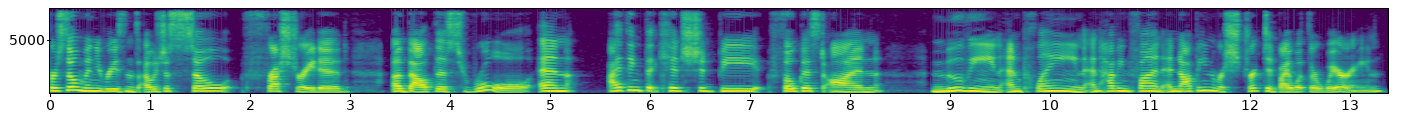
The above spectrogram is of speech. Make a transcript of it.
For so many reasons, I was just so frustrated about this rule. And I think that kids should be focused on moving and playing and having fun and not being restricted by what they're wearing.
